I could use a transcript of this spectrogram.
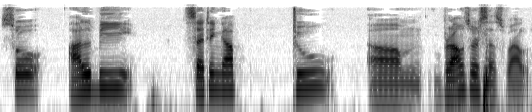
So I'll be setting up two um, browsers as well.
